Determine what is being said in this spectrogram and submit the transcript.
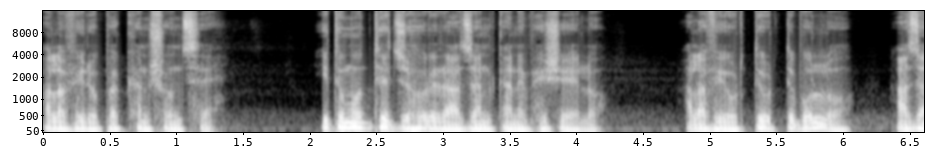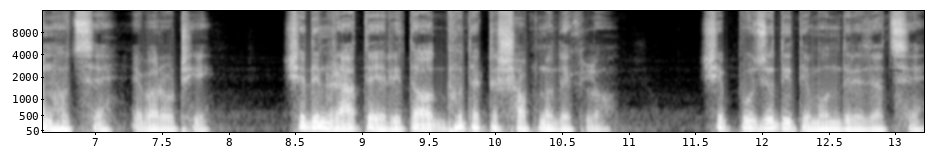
আলাফির উপাখ্যান শুনছে। ইতিমধ্যে জোহরের আজান কানে ভেসে এলো। আলাফি উঠতে উঠতে বলল, আজান হচ্ছে, এবার উঠি। সেদিন রাতে রিতা অদ্ভুত একটা স্বপ্ন দেখল। সে পুজো দিতে মন্দিরে যাচ্ছে।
